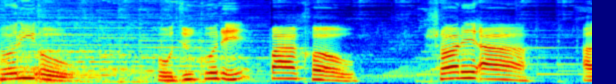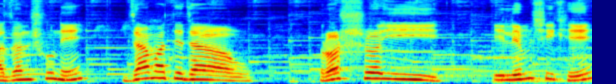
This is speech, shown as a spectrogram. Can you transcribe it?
সরি ও অজু করে পা খাও সরে আ, আজান শুনে জামাতে যাও। রস্য ই, ইলেম শিখে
